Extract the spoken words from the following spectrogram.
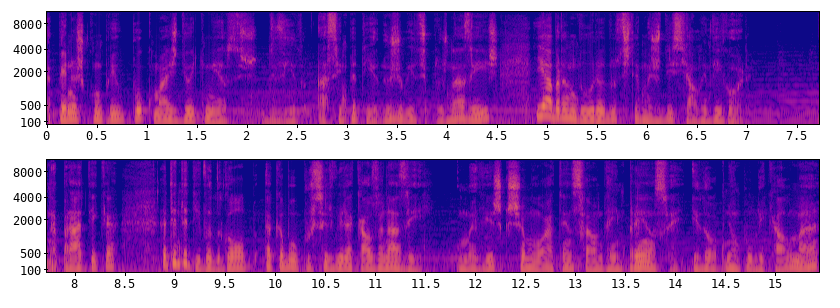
Apenas cumpriu pouco mais de oito meses, devido à simpatia dos juízes pelos nazis e à brandura do sistema judicial em vigor. Na prática, a tentativa de golpe acabou por servir à causa nazi uma vez que chamou a atenção da imprensa e da opinião pública alemã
